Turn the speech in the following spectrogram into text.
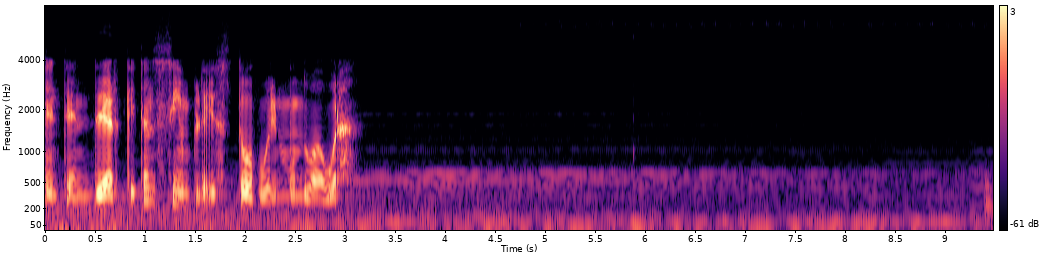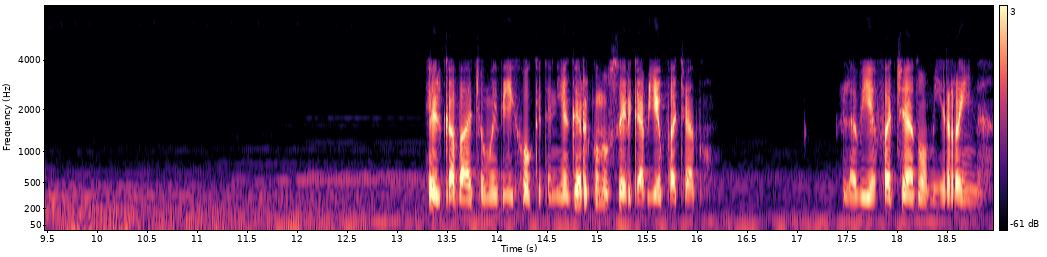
entender qué tan simple es todo el mundo ahora. El caballo me dijo que tenía que reconocer que había fallado. Le había fallado a mi reina.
